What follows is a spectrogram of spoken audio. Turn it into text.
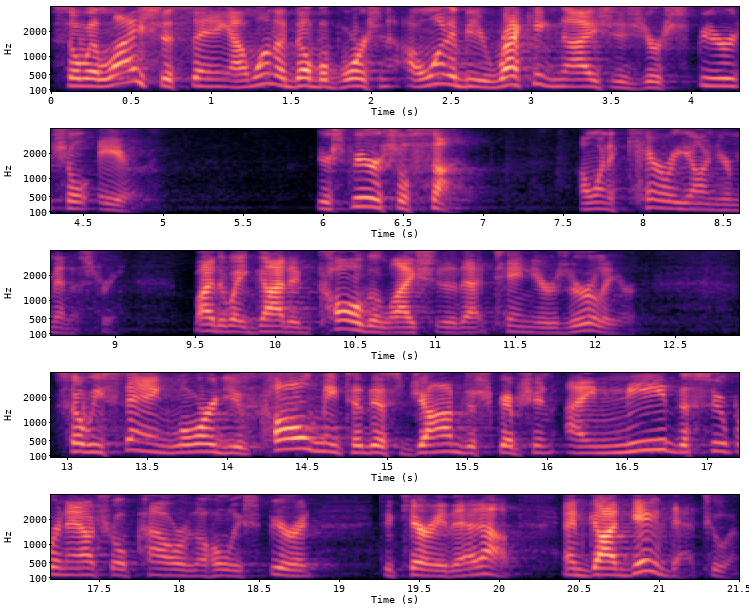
So Elisha's saying, I want a double portion. I want to be recognized as your spiritual heir, your spiritual son. I want to carry on your ministry. By the way, God had called Elisha to that 10 years earlier. So he's saying, Lord, you've called me to this job description. I need the supernatural power of the Holy Spirit to carry that out. And God gave that to him.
